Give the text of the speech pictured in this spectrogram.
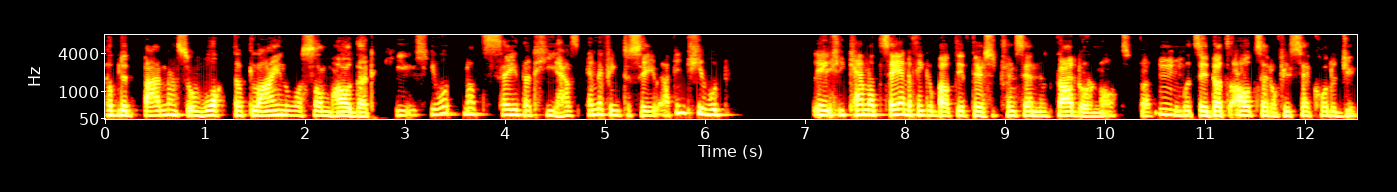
public balance or walk that line was somehow that he he would not say that he has anything to say. I think he would he cannot say anything about if there's a transcendent God or not, but mm. he would say that's outside of his psychology.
